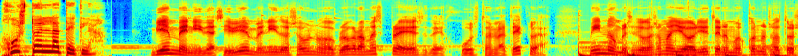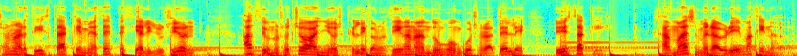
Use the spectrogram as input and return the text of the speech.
Justo en la tecla. Bienvenidas y bienvenidos a un nuevo programa express de Justo en la Tecla. Mi nombre es Sergio Mayor y hoy tenemos con nosotros a un artista que me hace especial ilusión. Hace unos 8 años que le conocí ganando un concurso en la tele y hoy está aquí. Jamás me lo habría imaginado.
